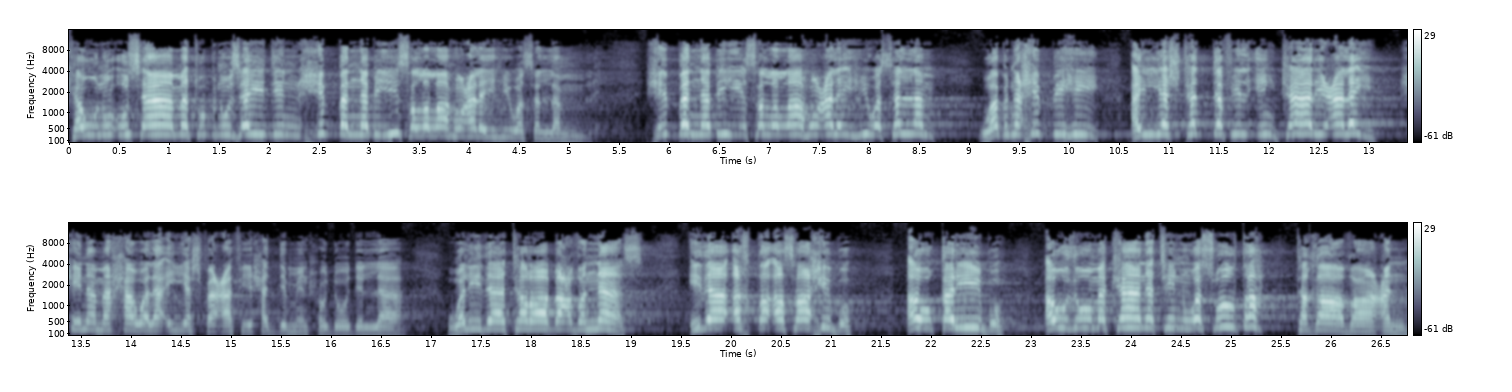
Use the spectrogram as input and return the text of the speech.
كون أسامة بن زيد حب النبي صلى الله عليه وسلم. حب النبي صلى الله عليه وسلم وابن حبه أن يشتد في الإنكار عليه حينما حاول أن يشفع في حد من حدود الله. ولذا ترى بعض الناس إذا أخطأ صاحبه أو قريبه أو ذو مكانة وسلطة تغاضى عنه.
